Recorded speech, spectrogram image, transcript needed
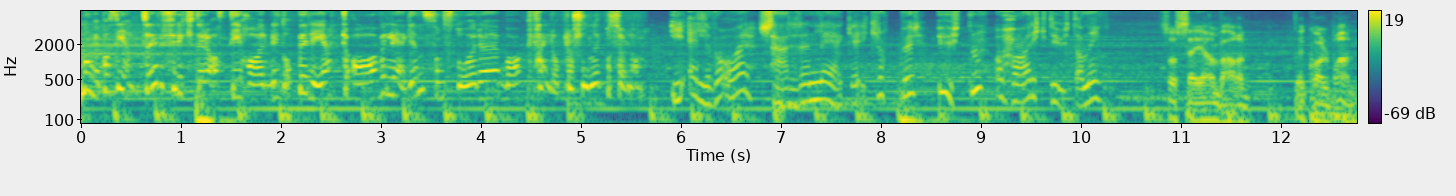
Mange pasienter frykter at de har blitt operert av legen som står bak feiloperasjoner på Sørland. I elleve år skjærer en lege i kropper uten å ha riktig utdanning. Så sier han bare 'det er koldbrann.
